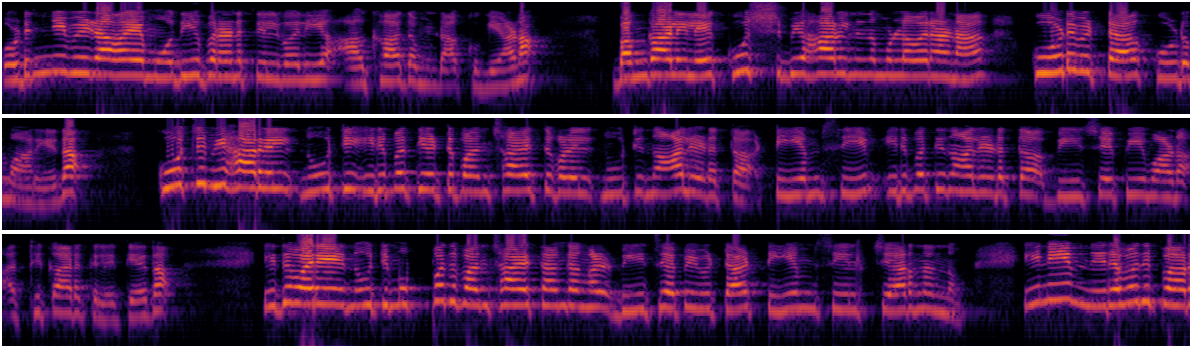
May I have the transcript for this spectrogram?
ഒടിഞ്ഞു വീഴാറായ മോദി ഭരണത്തിൽ വലിയ ആഘാതമുണ്ടാക്കുകയാണ്. ബംഗാളിലെ കൂച്ച് ബിഹാറിൽ നിന്നുമുള്ളവരാണ് കൂടുവിട്ട് കൂടുമാറിയത്. കൂച്ച് ബിഹാറിൽ നൂറ്റി ഇരുപത്തിയെട്ട് പഞ്ചായത്തുകളിൽ നൂറ്റിനാലിടത്ത് ടി എം സിയും ഇരുപത്തിനാലിടത്ത് ബി ജെ പിയുമാണ് അധികാരത്തിലെത്തിയത്. ഇതുവരെ നൂറ്റി മുപ്പത് പഞ്ചായത്ത് അംഗങ്ങൾ ബി ജെ പി വിട്ട് ടി എം സിയിൽ ചേർന്നെന്നും ഇനിയും നിരവധി പേർ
